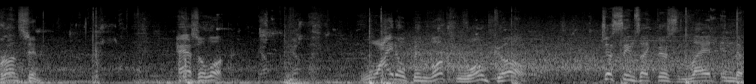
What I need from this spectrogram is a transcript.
Brunson has a look. Wide open look, won't go. Just seems like there's lead in the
